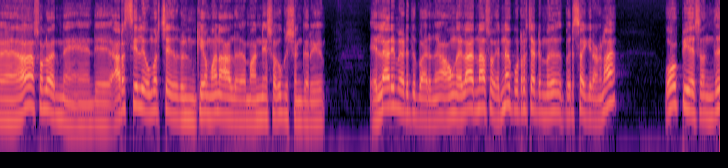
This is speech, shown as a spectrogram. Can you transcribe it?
அதான் சொல்ல வந்தேன். இது அரசியல் விமர்சகர்கள் முக்கியமான ஆள் அண்ணன் சவுக்கு சங்கர் எல்லாருமே எடுத்து பாருங்கள் அவங்க எல்லாரும் என்ன சொல் என்ன குற்றச்சாட்டு பெரு- பெருசா ஓபிஎஸ் வந்து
